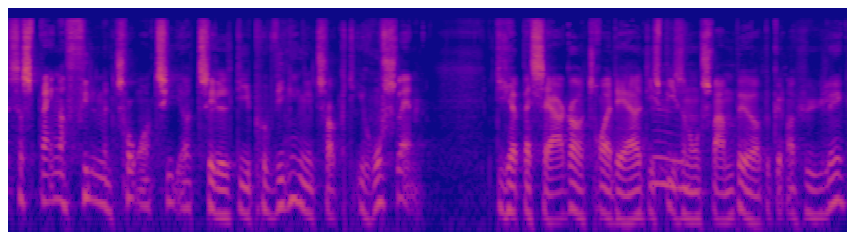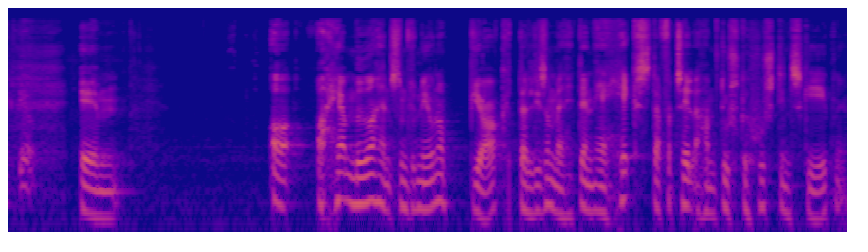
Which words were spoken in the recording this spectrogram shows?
så springer filmen to årtier til de er på vikingetogt i Rusland. De her berserker, tror jeg det er, de spiser nogle svampe og begynder at hyle. Ikke? Jo. Øhm, og, og her møder han, som du nævner, Bjørk, der ligesom er den her heks, der fortæller ham, du skal huske din skæbne.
